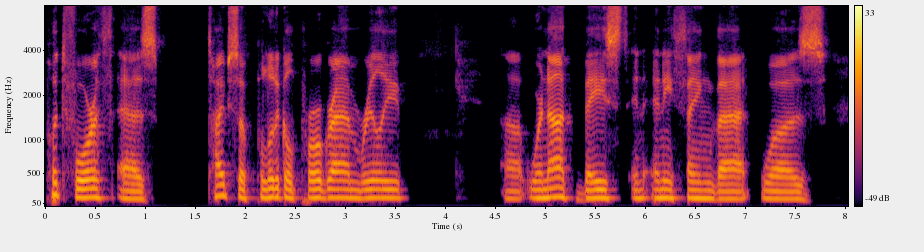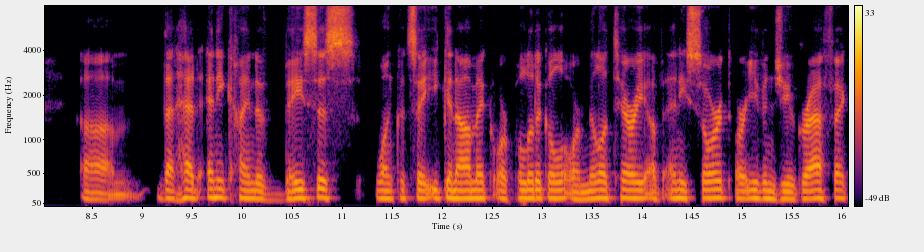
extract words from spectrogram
put forth as types of political program really uh, were not based in anything that was um, that had any kind of basis, one could say economic or political or military of any sort, or even geographic.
